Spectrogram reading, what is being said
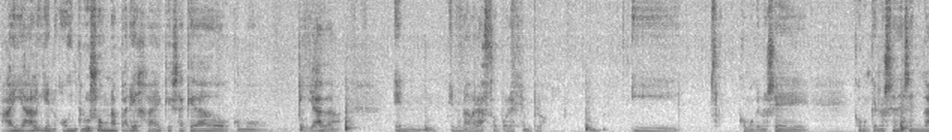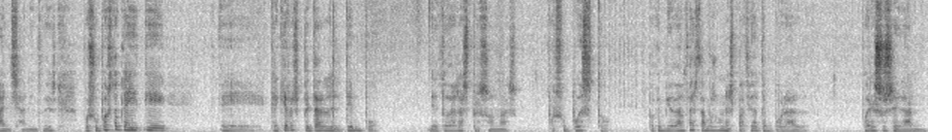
hay alguien o incluso una pareja eh, que se ha quedado como pillada en, en un abrazo, por ejemplo. Y, como que no se como que no se desenganchan. Entonces, por supuesto que hay que, eh, que hay que respetar el tiempo de todas las personas, por supuesto, porque en biodanza estamos en un espacio atemporal, por eso se dan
